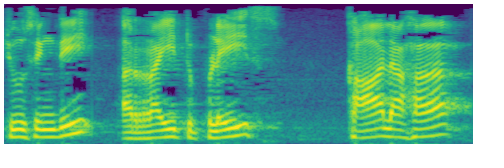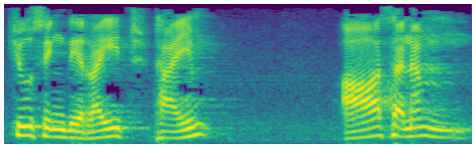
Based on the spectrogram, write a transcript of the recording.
choosing the right place, Kalaha, choosing the right time, Asanam,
